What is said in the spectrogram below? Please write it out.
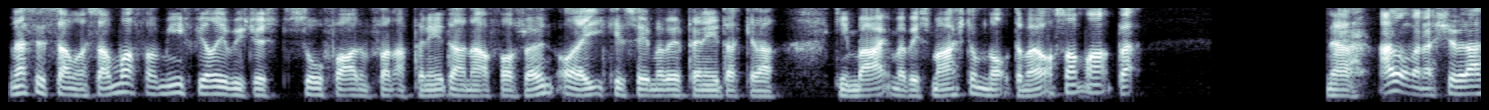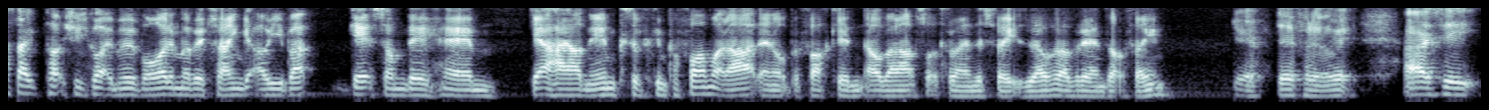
And this is similar, similar for me. Philly was just so far in front of Pineda in that first round. All right, you could say maybe Pineda could have came back, maybe smashed him, knocked him out or something like that. But nah, I don't have an issue with that. I think Touchy's got to move on and maybe try and get a wee bit, get somebody, um, get a higher name. Because if we can perform like that, then it'll be fucking, it'll be an absolute tremendous fight as well. Whoever ends up fighting. Yeah, definitely. I see.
